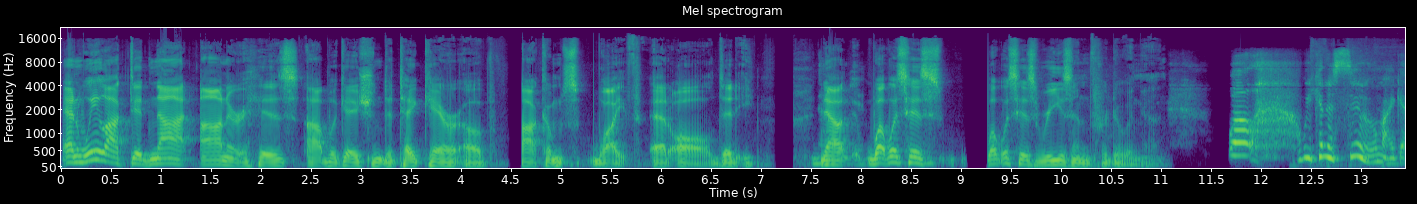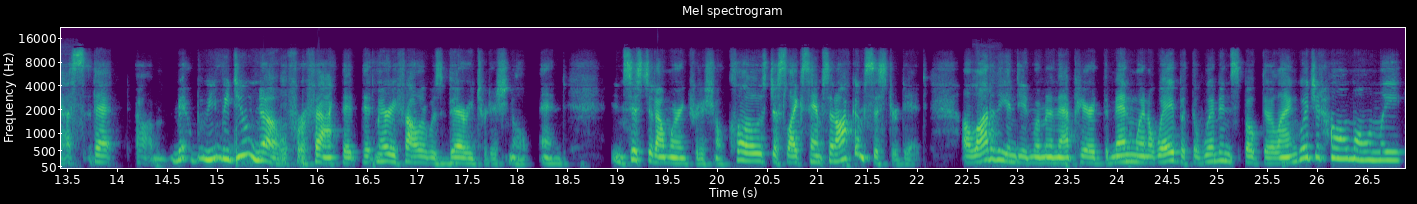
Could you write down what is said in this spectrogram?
And Wheelock did not honor his obligation to take care of Occom's wife at all, did he? No, now, what was his what was his reason for doing that? Well, we can assume, I guess, that um, we, do know for a fact that, that Mary Fowler was very traditional and insisted on wearing traditional clothes, just like Samson Occom's sister did. A lot of the Indian women in that period, the men went away, but the women spoke their language at home only.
